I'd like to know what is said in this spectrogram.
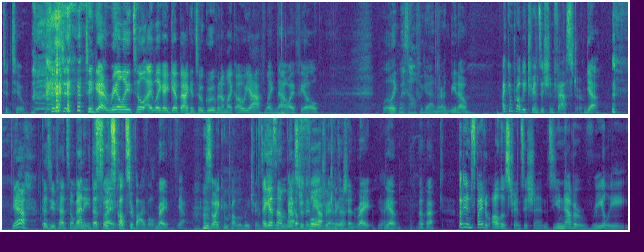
to two to, to get really till I like I get back into a groove and I'm like, oh yeah, like now I feel like myself again, or you know, I can probably transition faster. yeah, yeah, because you've had so many. That's It's, why, it's called survival. right. Yeah. so I can probably transition. I guess I'm like faster a than full the average bear. transition, right? Yeah. Yep. Okay. But in spite of all those transitions, you never really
